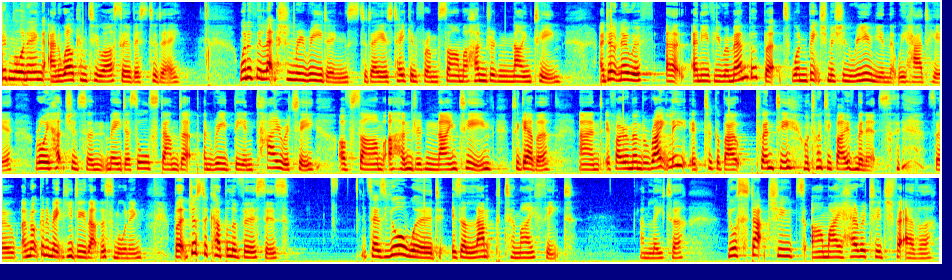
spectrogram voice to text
Good morning and welcome to our service today. One of the lectionary readings today is taken from Psalm 119. I don't know if uh, any of you remember, but one Beach Mission reunion that we had here, Roy Hutchinson made us all stand up and read the entirety of Psalm 119 together. And if I remember rightly, it took about 20 or 25 minutes. so I'm not going to make you do that this morning, but just a couple of verses. It says, Your word is a lamp to my feet. And later, Your statutes are my heritage forever.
